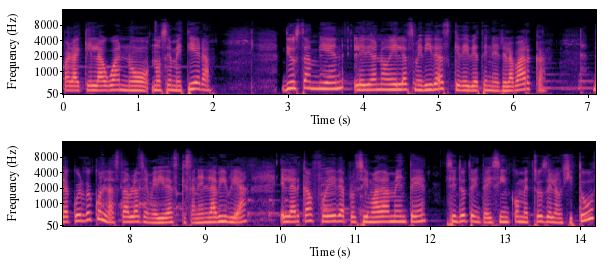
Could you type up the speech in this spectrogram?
para que el agua no, no se metiera. Dios también le dio a Noé las medidas que debía tener la barca. De acuerdo con las tablas de medidas que están en la Biblia, el arca fue de aproximadamente 135 metros de longitud,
